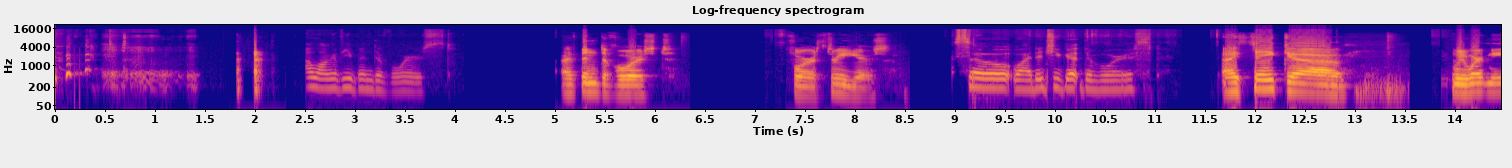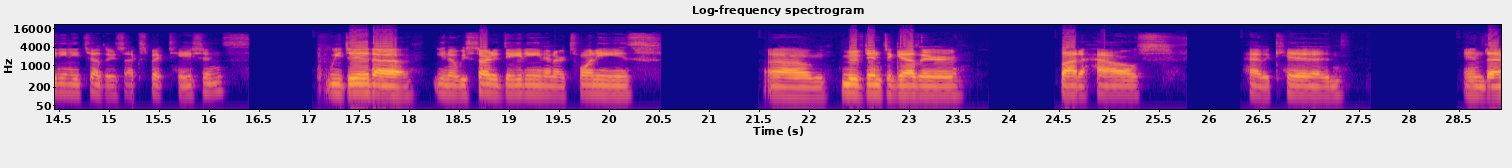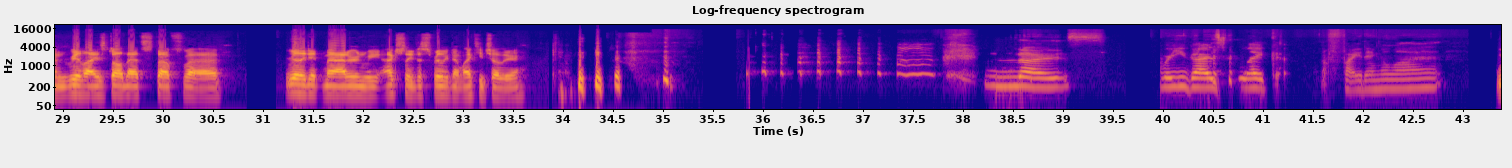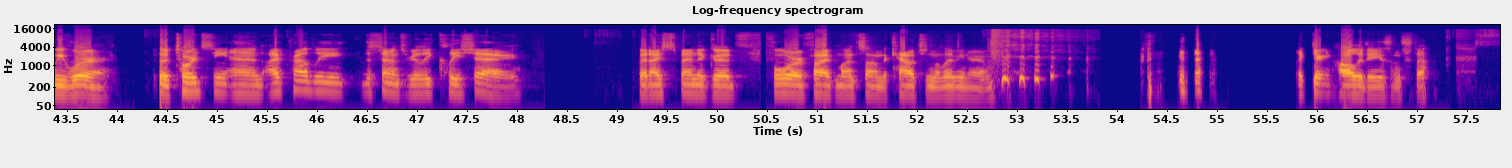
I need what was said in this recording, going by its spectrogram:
How long have you been divorced? I've been divorced for three years. so why did you get divorced? I think uh, we weren't meeting each other's expectations. We did, uh, you know, we started dating in our 20s, um, moved in together, bought a house, had a kid, and then realized all that stuff uh, really didn't matter, and we actually just really didn't like each other. nice. Were you guys like fighting a lot? We were. So towards the end, I probably, this sounds really cliche, but I spent a good four or five months on the couch in the living room. like during holidays and stuff.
